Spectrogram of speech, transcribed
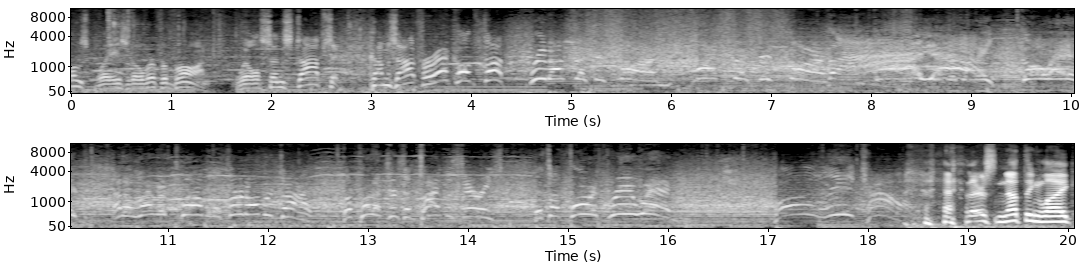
Jones plays it over for Braun. Wilson stops it. Comes out for Ekholm. Stop. Rebound. Fisher scores. Mike Fisher scores. Ah, yeah! Going at 11-12 in the third overtime. The Predators have tied the series. It's a 4-3 win. Holy cow! There's nothing like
